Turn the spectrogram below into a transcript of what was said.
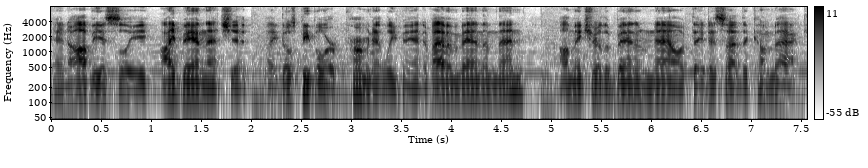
And obviously I banned that shit. Like those people are permanently banned. If I haven't banned them then, I'll make sure to ban them now if they decide to come back.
